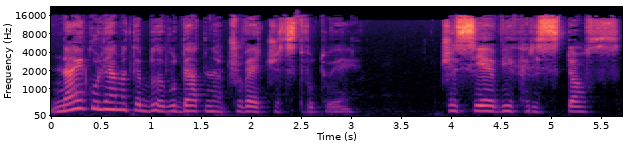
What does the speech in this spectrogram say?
Най-голямата благодат на човечеството е, че се яви Христос,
